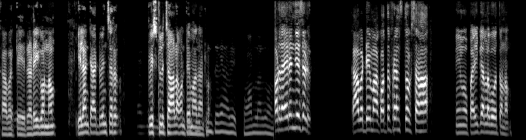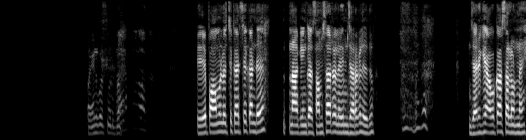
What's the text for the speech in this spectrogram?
కాబట్టి రెడీగా ఉన్నాం. ఇలాంటి అడ్వెంచర్ ట్విస్టులు చాలా ఉంటాయి మా దాంట్లో. వాడు ధైర్యం చేశాడు. కాబట్టి మా కొత్త ఫ్రెండ్స్తో సహా మేము పైకి వెళ్ళబోతున్నాం. ఏ పాములు వచ్చి కరిచేకండే. నాకు ఇంకా సంసారాలు ఏం జరగలేదు. జరిగే అవకాశాలు ఉన్నాయి.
